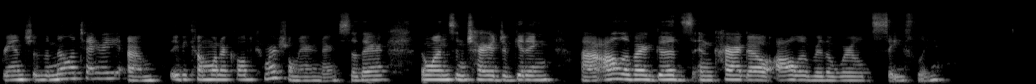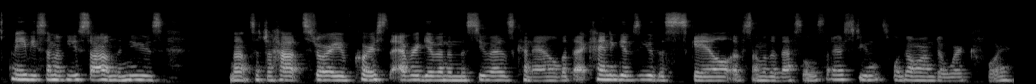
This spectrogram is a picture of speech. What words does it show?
branch of the military. Um, they become what are called commercial mariners. So they're the ones in charge of getting uh, all of our goods and cargo all over the world safely. Maybe some of you saw on the news not such a hot story, of course, the Ever Given in the Suez Canal, but that kind of gives you the scale of some of the vessels that our students will go on to work for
